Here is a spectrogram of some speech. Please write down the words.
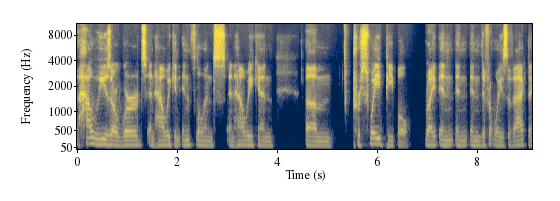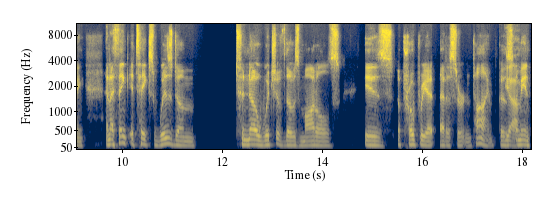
how we use our words and how we can influence and how we can um, persuade people right in in in different ways of acting and i think it takes wisdom to know which of those models is appropriate at a certain time. Because yeah. I mean,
